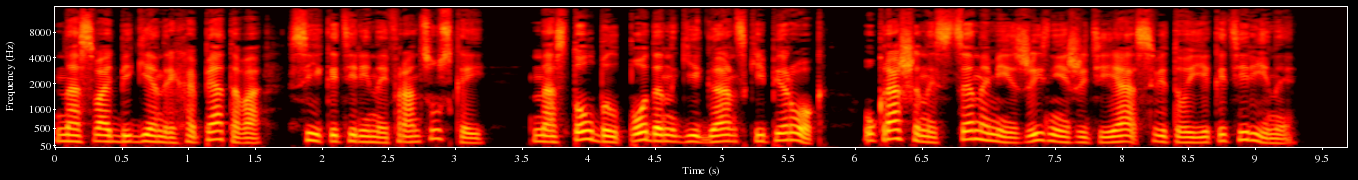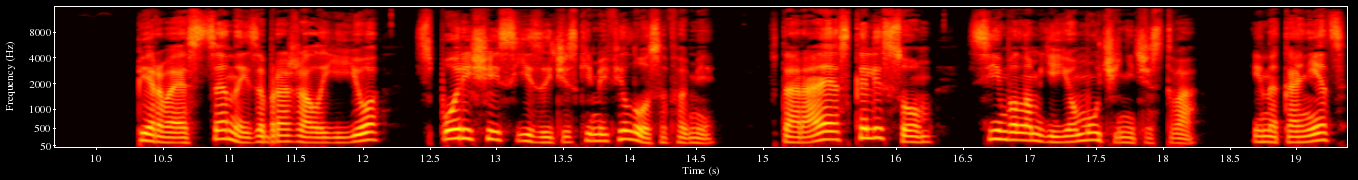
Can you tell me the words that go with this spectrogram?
На свадьбе Генриха V с Екатериной Французской на стол был подан гигантский пирог, украшенный сценами из жизни и жития святой Екатерины. Первая сцена изображала ее, спорящей с языческими философами, вторая – с колесом, символом ее мученичества, и, наконец,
